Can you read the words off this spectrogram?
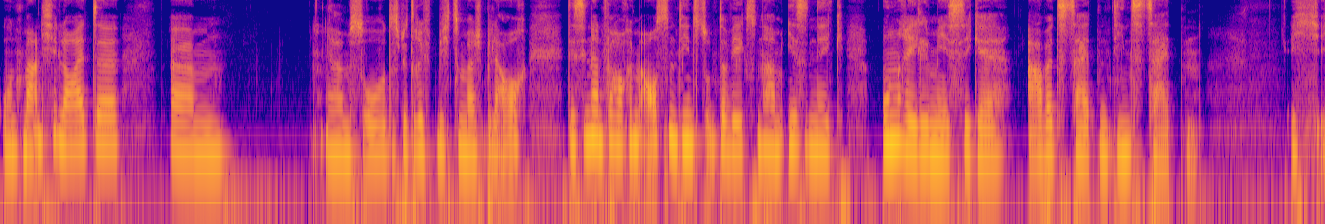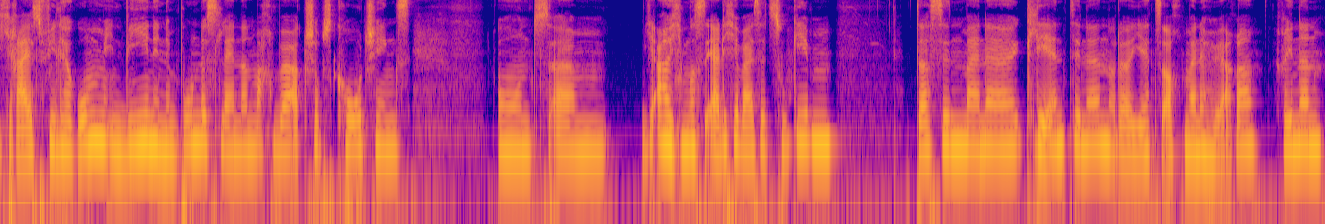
Und manche Leute ähm, ähm, so, das betrifft mich zum Beispiel auch, die sind einfach auch im Außendienst unterwegs und haben irrsinnig unregelmäßige Arbeitszeiten, Dienstzeiten. Ich, ich reise viel herum in Wien, in den Bundesländern, mache Workshops, Coachings und ähm, ja, ich muss ehrlicherweise zugeben, das sind meine Klientinnen oder jetzt auch meine Hörerinnen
